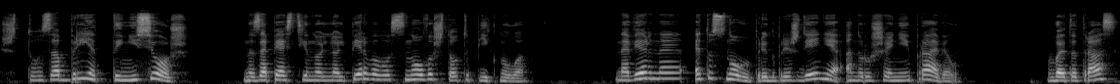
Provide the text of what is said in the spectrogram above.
«Что за бред ты несешь?» На запястье 001 снова что-то пикнуло. Наверное, это снова предупреждение о нарушении правил. В этот раз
